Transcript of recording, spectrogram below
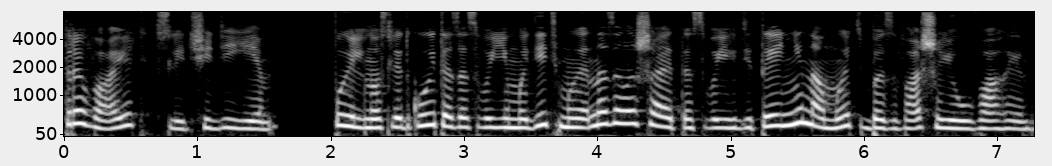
Тривають слідчі дії. Пильно слідкуйте за своїми дітьми, не залишайте своїх дітей ні на мить без вашої уваги.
